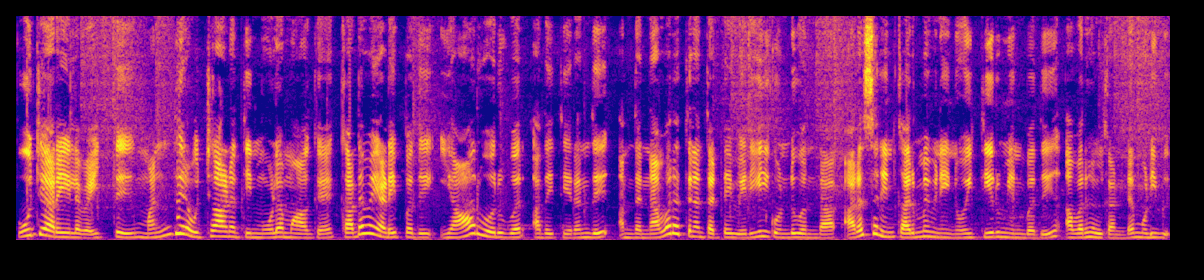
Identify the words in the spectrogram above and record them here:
பூஜை அறையில் வைத்து மந்திர உச்சாரணத்தின் மூலமாக கதவை அடைப்பது யார் ஒருவர் அதை திறந்து அந்த நவரத்தின தட்டை வெளியில் கொண்டு வந்தால் அரசனின் கர்மவினை நோய் தீரும் என்பது அவர்கள் கண்ட முடிவு.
